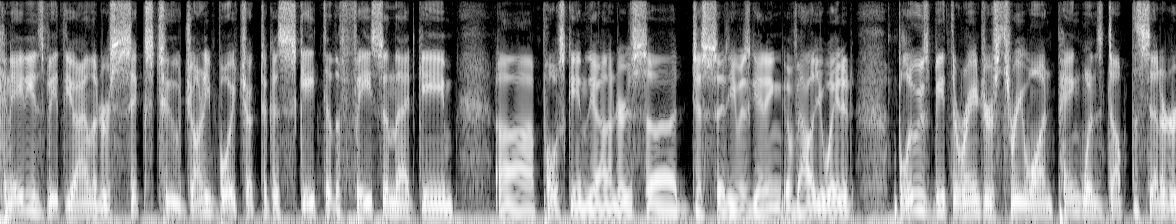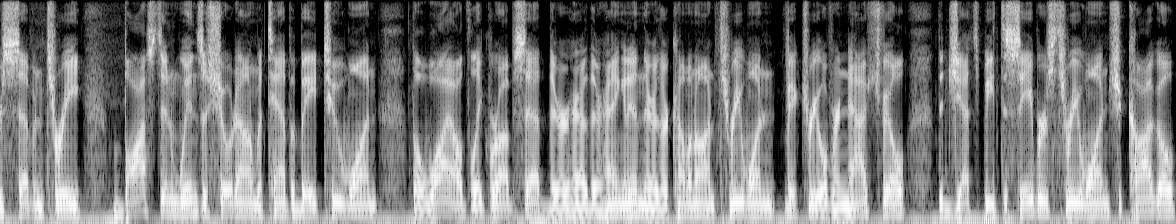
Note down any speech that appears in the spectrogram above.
Canadiens beat the Islanders 6-2. Johnny Boychuk took a skate to the face in that game. Uh, Post game, the Islanders uh, Uh, just said he was getting evaluated. Blues beat the Rangers 3 1. Penguins dumped the Senators 7 3. Boston wins a showdown with Tampa Bay 2 1. The Wild, like Rob said, they're, they're hanging in there. They're coming on 3 1 victory over Nashville. The Jets beat the Sabres 3 1. Chicago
